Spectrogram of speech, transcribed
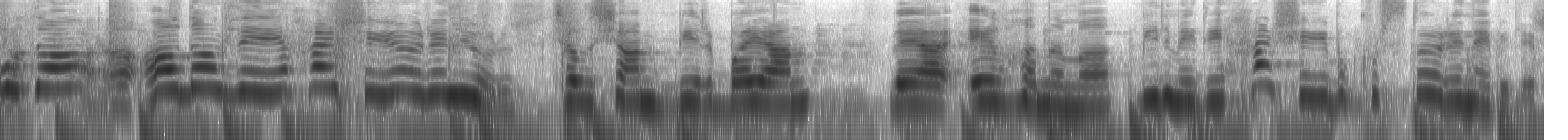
Burada e, A'dan Z'ye her şeyi öğreniyoruz. Çalışan bir bayan veya ev hanımı bilmediği her şeyi bu kursta öğrenebilir.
